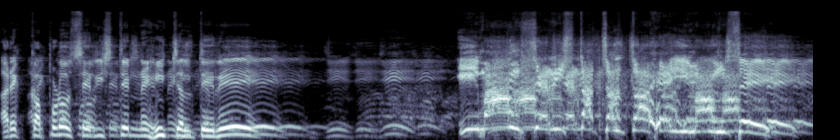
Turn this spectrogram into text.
अरे कपड़ों से रिश्ते नहीं चलते रे। जी जी जी। ईमान से रिश्ता चलता है ईमान से।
